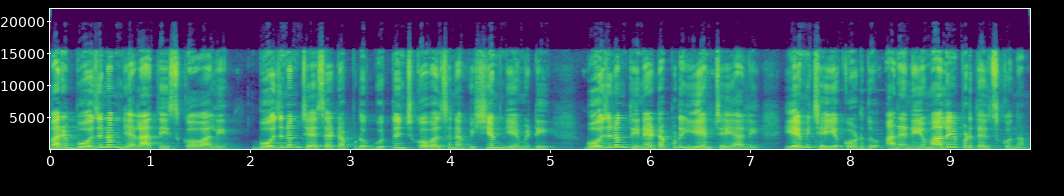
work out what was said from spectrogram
మరి భోజనం ఎలా తీసుకోవాలి? భోజనం చేసేటప్పుడు గుర్తుంచుకోవాల్సిన విషయం ఏమిటి? భోజనం తినేటప్పుడు ఏం చేయాలి? ఏమి చేయకూడదు? అనే నియమాలు ఇప్పుడు తెలుసుకుందాం.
